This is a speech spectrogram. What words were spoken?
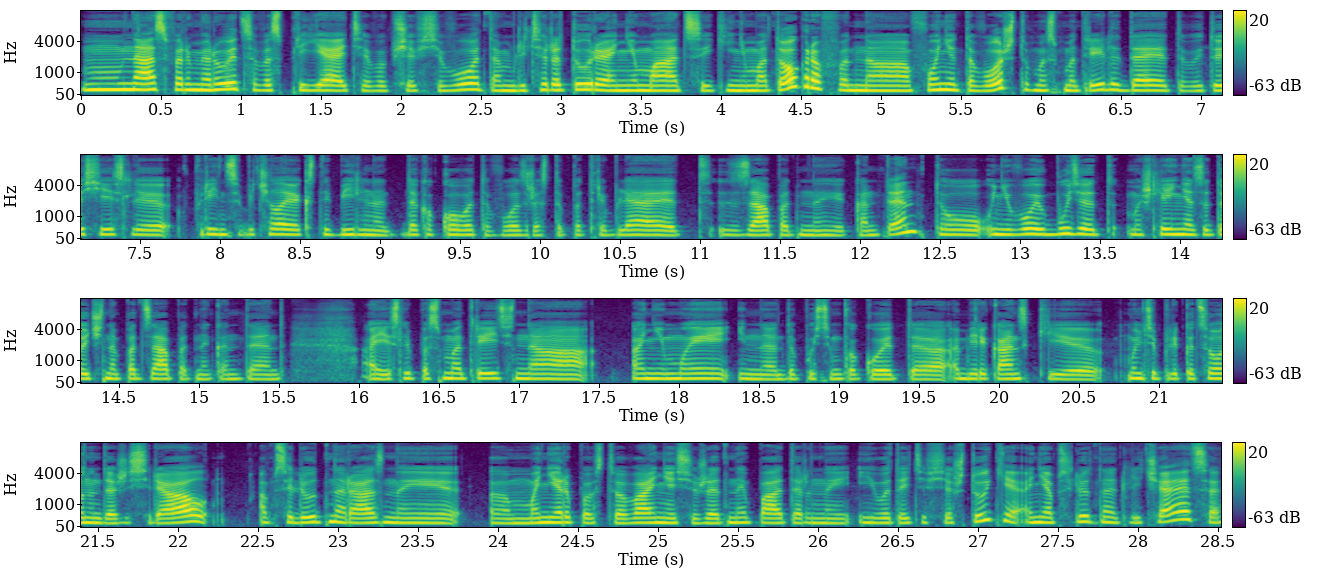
у нас формируется восприятие вообще всего, там, литературы, анимации, кинематографа на фоне того, что мы смотрели до этого. И то есть если, в принципе, человек стабильно до какого-то возраста потребляет западный контент, то у него и будет мышление заточено под западный контент. А если посмотреть на аниме и на, допустим, какой-то американский мультипликационный даже сериал, абсолютно разные э, манеры повествования, сюжетные паттерны и вот эти все штуки, они абсолютно отличаются.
